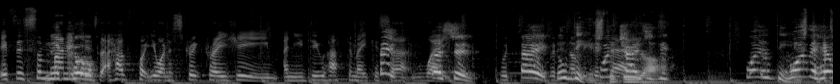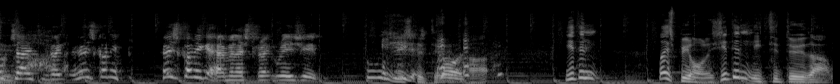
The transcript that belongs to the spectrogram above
If there's some Nicol. managers that have put you on a strict regime and you do have to make a Hey, certain weight, listen, would, hey, would nobody used to What do that. did- What, Nobody what the hell do chance do you think? Who's going to who's going to get him in a strict regime? Well, we used to do God. that. You didn't. Let's be honest. You didn't need to do that.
